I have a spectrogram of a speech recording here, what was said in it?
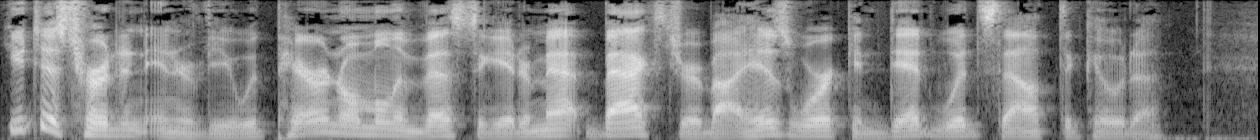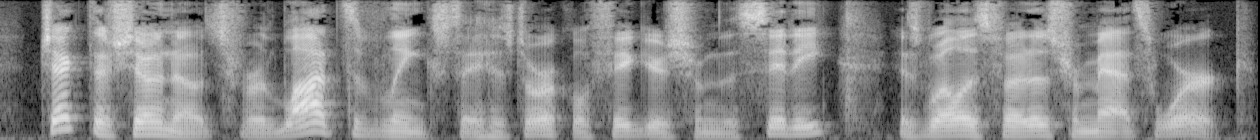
You just heard an interview with paranormal investigator Matt Baxter about his work in Deadwood, South Dakota. Check the show notes for lots of links to historical figures from the city, as well as photos from Matt's work.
